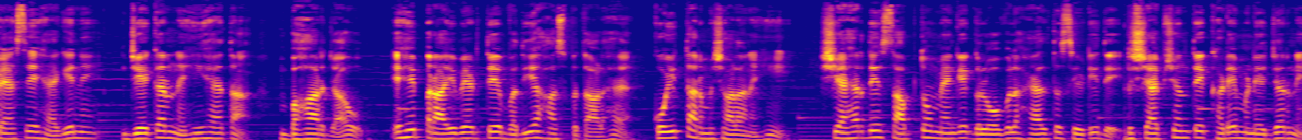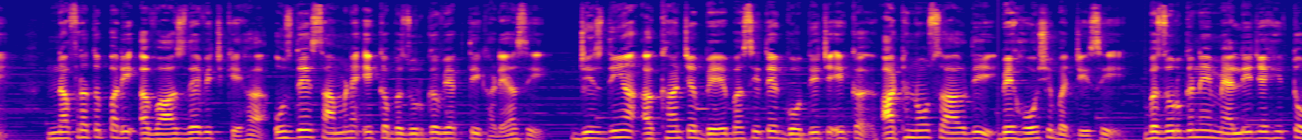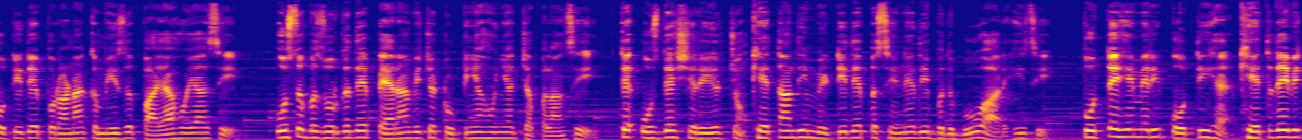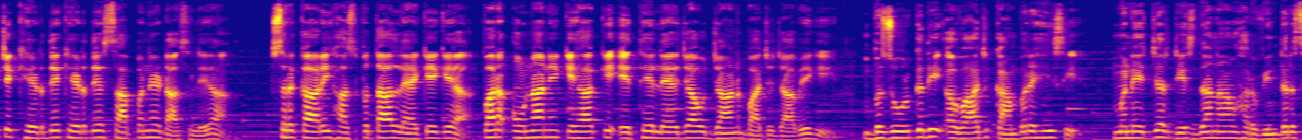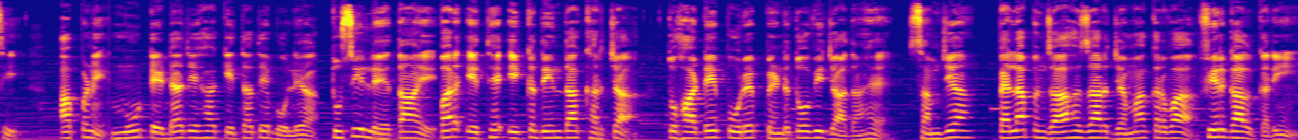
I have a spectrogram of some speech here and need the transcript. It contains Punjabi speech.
ਪੈਸੇ ਹੈਗੇ ਨੇ, ਜੇਕਰ ਨਹੀਂ ਹੈ ਤਾਂ ਬਾਹਰ ਜਾਓ। ਇਹ ਪ੍ਰਾਈਵੇਟ ਤੇ ਵਧੀਆ ਹਸਪਤਾਲ ਹੈ, ਕੋਈ ਧਰਮਸ਼ਾਲਾ ਨਹੀਂ। ਸ਼ਹਿਰ ਦੇ ਸਭ ਤੋਂ ਮਹਿੰਗੇ ਗਲੋਬਲ ਹੈਲਥ ਸਿਟੀ ਦੇ ਰਿਸੈਪਸ਼ਨ ਤੇ ਖੜੇ ਮੈਨੇਜਰ ਨੇ ਨਫ਼ਰਤ ਭਰੀ ਆਵਾਜ਼ ਦੇ ਵਿੱਚ ਕਿਹਾ। ਉਸ ਦੇ ਸਾਹਮਣੇ ਇੱਕ ਬਜ਼ੁਰਗ ਵਿਅਕਤੀ ਖੜਿਆ ਸੀ, ਜਿਸ ਦੀਆਂ ਅੱਖਾਂ 'ਚ ਬੇਬਸੀ ਤੇ ਗੋਦੀ 'ਚ ਇੱਕ 8-9 ਸਾਲ ਦੀ ਬੇਹੋਸ਼ ਬੱਚੀ ਸੀ। ਬਜ਼ੁਰਗ ਨੇ ਮੈਲੀ ਜਿਹੀ ਧੋਤੀ ਤੇ ਪੁਰਾਣਾ ਕਮੀਜ਼ ਪਾਇਆ ਹੋਇਆ ਸੀ। ਉਸ ਬਜ਼ੁਰਗ ਦੇ ਪੈਰਾਂ ਵਿੱਚ ਟੁੱਟੀਆਂ ਹੋਈਆਂ ਚੱਪਲਾਂ ਸੀ ਤੇ ਉਸ ਦੇ ਸਰੀਰ 'ਚੋਂ ਖੇਤਾਂ ਦੀ ਮਿੱਟੀ ਦੇ ਪਸੀਨੇ ਦੀ ਬਦਬੂ ਆ ਰਹੀ ਸੀ। ਪੁੱਤ, ਇਹ ਮੇਰੀ ਪੋਤੀ ਹੈ। ਖੇਤ ਦੇ ਵਿੱਚ ਖੇਡਦੇ ਖੇਡਦੇ ਸੱਪ ਨੇ ਡਸ ਲਿਆ। ਸਰਕਾਰੀ ਹਸਪਤਾਲ ਲੈ ਕੇ ਗਿਆ, ਪਰ ਉਹਨਾਂ ਨੇ ਕਿਹਾ ਕਿ ਇੱਥੇ ਲੈ ਜਾਓ, ਜਾਨ ਬਚ ਜਾਵੇਗੀ। ਬਜ਼ੁਰਗ ਦੀ ਆਵਾਜ਼ ਕੰਬ ਰਹੀ ਸੀ। ਮੈਨੇਜਰ, ਜਿਸ ਦਾ ਨਾਮ ਹਰਵਿੰਦਰ ਸੀ, ਆਪਣੇ ਮੂੰਹ ਟੇਢਾ ਜਿਹਾ ਕੀਤਾ ਤੇ ਬੋਲਿਆ, ਤੁਸੀਂ ਲੈ ਤਾਂ ਆਏ, ਪਰ ਇੱਥੇ ਇੱਕ ਦਿਨ ਦਾ ਖਰਚਾ ਤੁਹਾਡੇ ਪੂਰੇ ਪਿੰਡ ਤੋਂ ਵੀ ਜ਼ਿਆਦਾ ਹੈ। ਸਮਝਿਆ? ਪਹਿਲਾਂ 50000 ਜਮ੍ਹਾਂ ਕਰਵਾ, ਫਿਰ ਗੱਲ ਕਰੀ।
